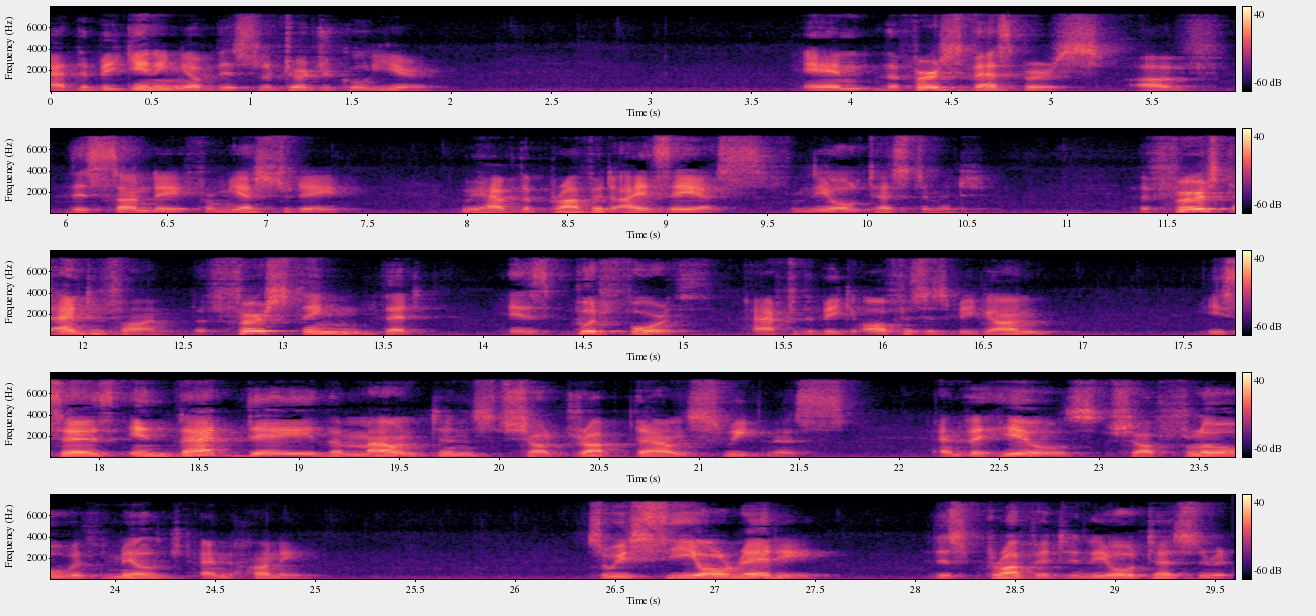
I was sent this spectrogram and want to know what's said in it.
at the beginning of this liturgical year. In the first Vespers of this Sunday from yesterday, we have the prophet Isaiah from the Old Testament. The first antiphon, the first thing that is put forth after the big office is begun, he says, In that day the mountains shall drop down sweetness, and the hills shall flow with milk and honey. So we see already this prophet in the Old Testament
